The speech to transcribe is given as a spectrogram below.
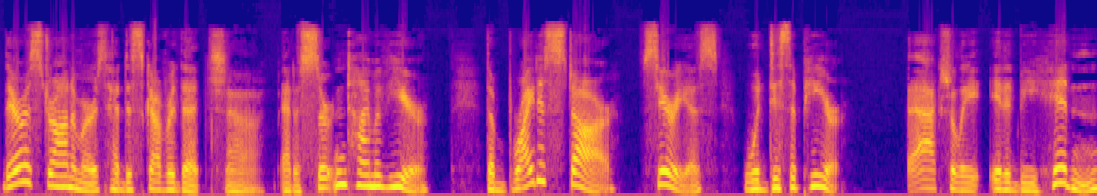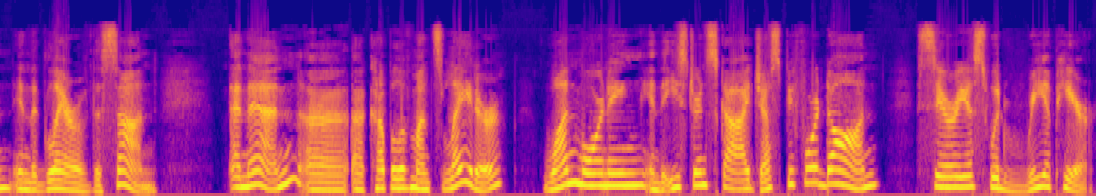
their astronomers had discovered that uh, at a certain time of year, the brightest star, Sirius, would disappear. Actually, it'd be hidden in the glare of the sun, and then, uh, a couple of months later, one morning in the eastern sky just before dawn, Sirius would reappear.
